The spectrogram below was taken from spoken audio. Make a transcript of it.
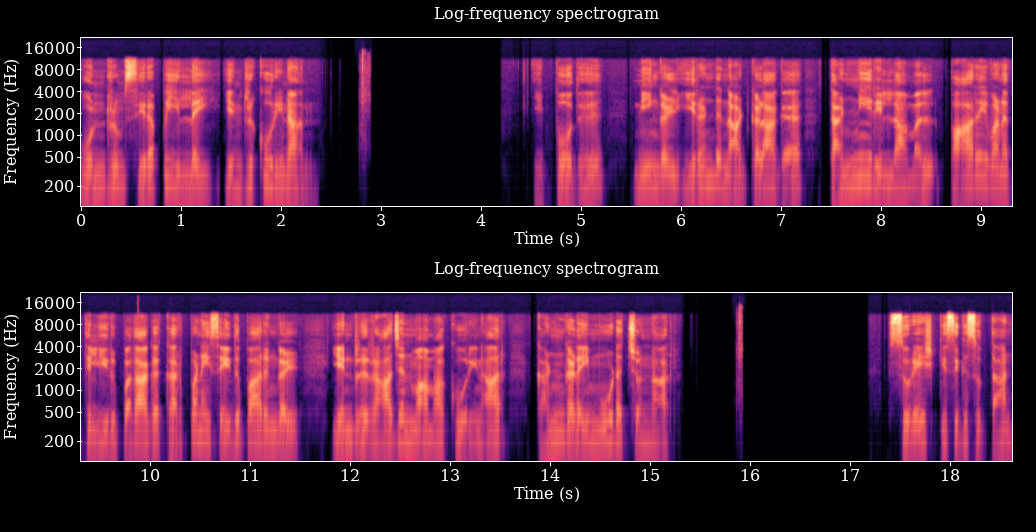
ஒன்றும் சிறப்பு இல்லை என்று கூறினான். இப்போது நீங்கள் இரண்டு நாட்களாக தண்ணீர் இல்லாமல் பாறைவனத்தில் இருப்பதாக கற்பனை செய்து பாருங்கள் என்று ராஜன் மாமா கூறினார் கண்களை மூடச் சொன்னார். சுரேஷ் கிசுகிசுத்தான்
